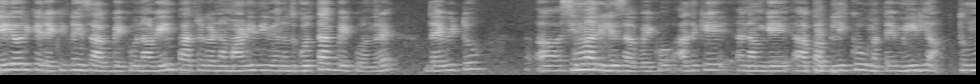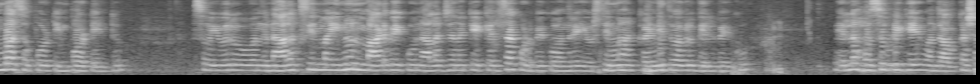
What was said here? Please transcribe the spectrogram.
ಬೇರೆಯವರಿಗೆ ರೆಕಗ್ನೈಸ್ ಆಗಬೇಕು. ನಾವೇನು ಪಾತ್ರಗಳನ್ನ ಮಾಡಿದೀವಿ ಅನ್ನೋದು ಗೊತ್ತಾಗಬೇಕು ಅಂದರೆ ದಯವಿಟ್ಟು ಸಿನಿಮಾ ರಿಲೀಸ್ ಆಗಬೇಕು. ಅದಕ್ಕೆ ನಮಗೆ ಪಬ್ಲಿಕ್ಕು ಮತ್ತು ಮೀಡಿಯಾ ತುಂಬ ಸಪೋರ್ಟ್ ಇಂಪಾರ್ಟೆಂಟು ಸೊ ಇವರು ಒಂದು ನಾಲ್ಕು ಸಿನಿಮಾ ಇನ್ನೊಂದು ಮಾಡಬೇಕು, ನಾಲ್ಕು ಜನಕ್ಕೆ ಕೆಲಸ ಕೊಡಬೇಕು ಅಂದರೆ ಇವ್ರ ಸಿನಿಮಾ ಖಂಡಿತವಾಗ್ಲೂ ಗೆಲ್ಲಬೇಕು ಎಲ್ಲ ಹೊಸಬರಿಗೆ ಒಂದು ಅವಕಾಶ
